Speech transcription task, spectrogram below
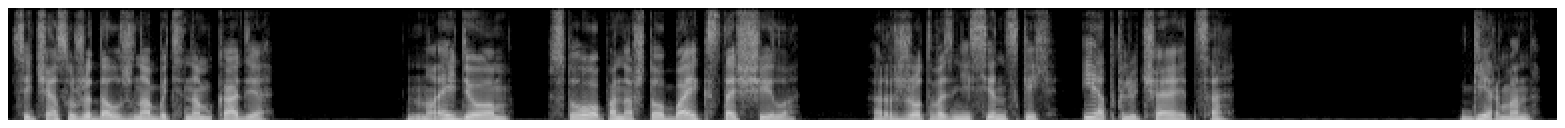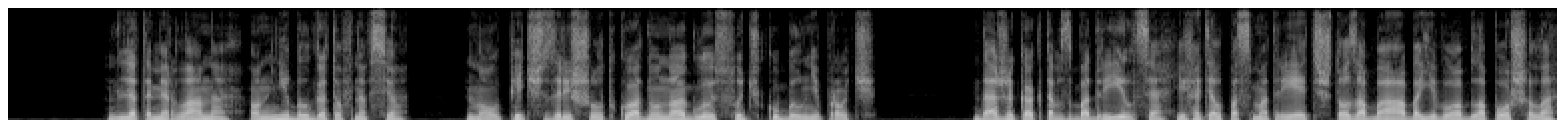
Сейчас уже должна быть на МКАДе. Найдем. Стоп, она что, байк стащила? Ржет Вознесенский и отключается. Герман. Для Тамерлана он не был готов на все, но упечь за решетку одну наглую сучку был не прочь. Даже как-то взбодрился и хотел посмотреть, что за баба его облапошила.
